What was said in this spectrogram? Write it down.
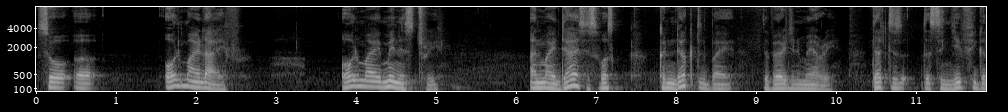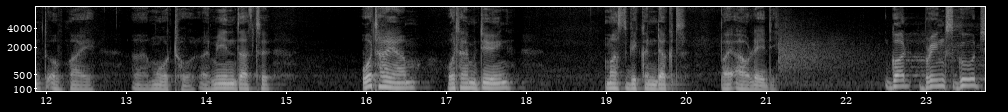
So, uh, all my life, all my ministry, and my diocese was conducted by the Virgin Mary. That is the significance of my uh, motto. I mean that uh, what I am, what I'm doing, must be conducted by Our Lady. God brings good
